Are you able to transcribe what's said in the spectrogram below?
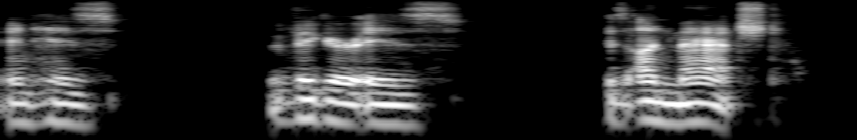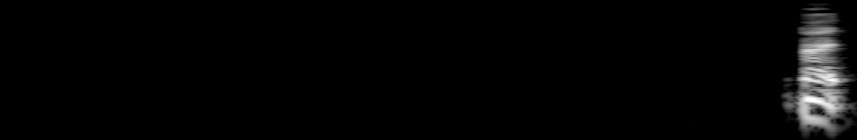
and his vigor is is unmatched. But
